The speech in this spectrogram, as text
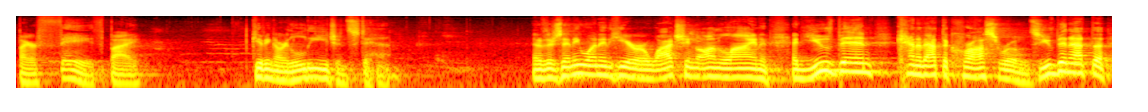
by our faith, by giving our allegiance to Him. And if there's anyone in here or watching online and, and you've been kind of at the crossroads, you've been at the,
